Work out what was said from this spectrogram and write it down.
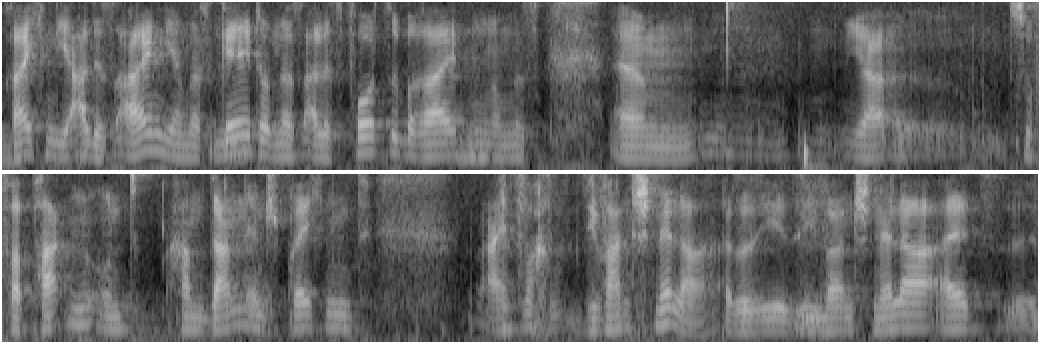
reichen die alles ein, die haben das hm. Geld, um das alles vorzubereiten, um es ähm, ja, zu verpacken und haben dann entsprechend einfach, sie waren schneller. Also sie, sie mhm. waren schneller als ähm,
